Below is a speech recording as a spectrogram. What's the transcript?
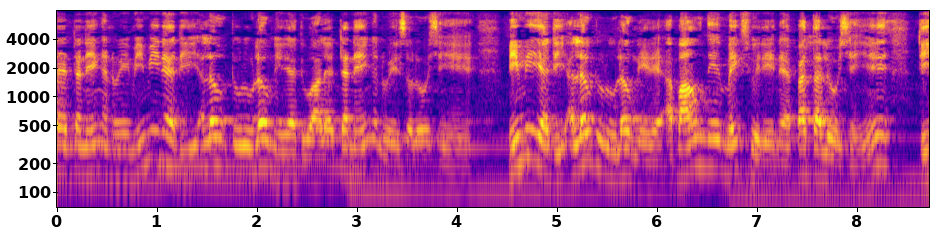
လည်းတနင်္ဂနွေမိမိနဲ့ဒီအလုပ်တူတူလုပ်နေတဲ့သူကလည်းတနင်္ဂနွေဆိုလို့ရှိရင်မိမိရဲ့ဒီအလုပ်တူတူလုပ်နေတဲ့အပေါင်းအသင်းမိတ်ဆွေတွေနဲ့ပတ်သက်လို့ရှိရင်ဒီ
